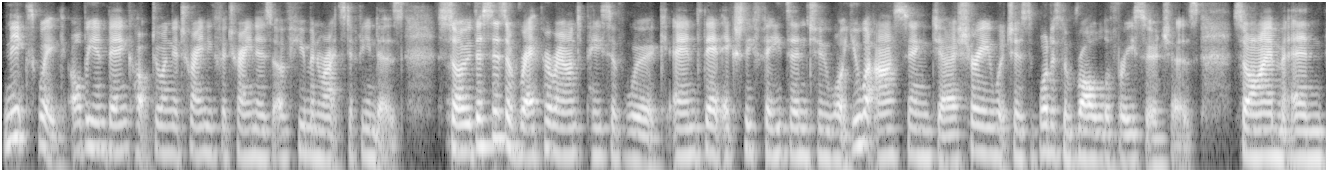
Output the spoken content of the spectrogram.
Next week, I'll be in Bangkok doing a training for trainers of human rights defenders. So this is a wraparound piece of work, and that actually feeds into what you were asking, Jayashri, which is what is the role of researchers? So I'm an,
